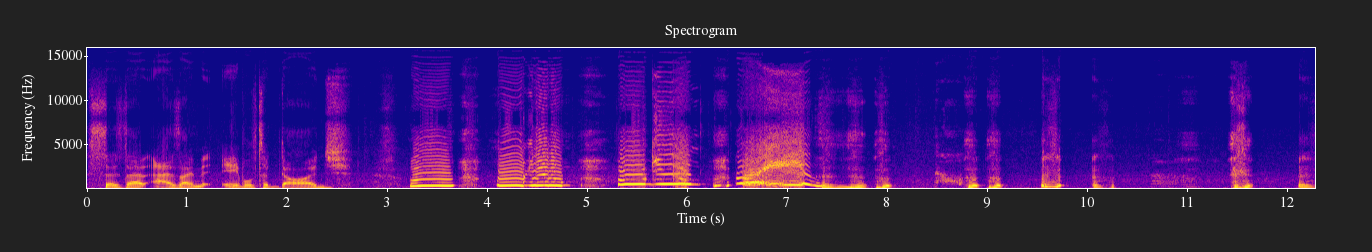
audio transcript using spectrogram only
says that as I'm able to dodge. Ooh, ooh, get him! Ooh, get him!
